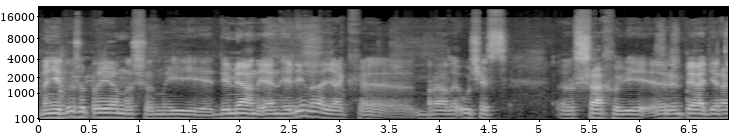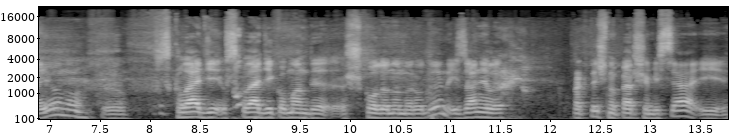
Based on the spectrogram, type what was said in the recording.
мені дуже приємно, що мої Дем'ян і Ангеліна, як е, брали участь в шаховій олімпіаді району е, в складі, в складі команди школи номер 1 і зайняли практично перші місця і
